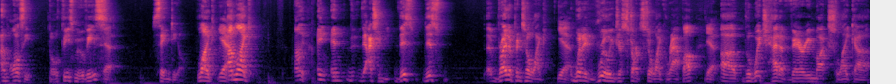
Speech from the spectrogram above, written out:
I'm honestly both these movies, Yeah. same deal. Like Yeah. I'm like, and, and actually this this uh, right up until like Yeah. when it really just starts to like wrap up. Yeah. Uh, the witch had a very much like a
